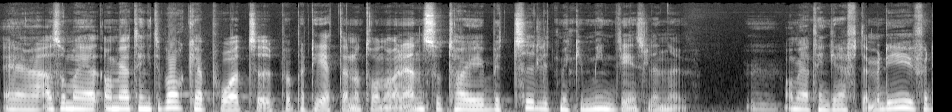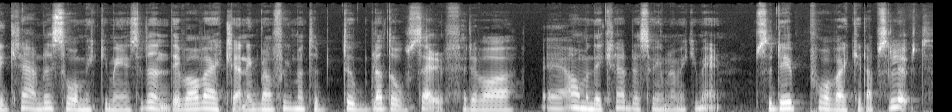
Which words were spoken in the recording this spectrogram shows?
Eh, alltså om, jag, om jag tänker tillbaka på typ puberteten och tonåren så tar jag ju betydligt mycket mindre insulin nu. Mm. Om jag tänker efter. Men det är ju för det krävdes så mycket mer insulin. Det var verkligen, ibland fick man typ dubbla doser för det var, eh, ja men det krävdes så himla mycket mer. Så det påverkade absolut.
